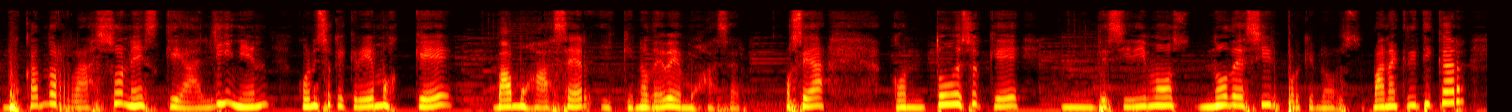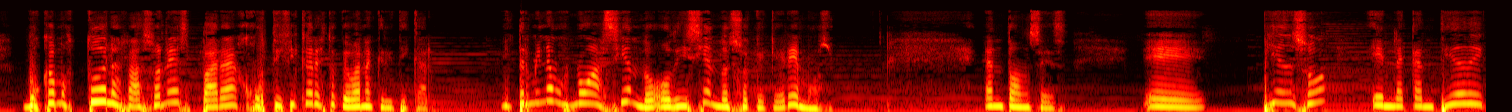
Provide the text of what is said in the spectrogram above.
buscando razones que alineen con eso que creemos que vamos a hacer y que no debemos hacer. O sea, con todo eso que decidimos no decir porque nos van a criticar, buscamos todas las razones para justificar esto que van a criticar. Y terminamos no haciendo o diciendo eso que queremos. Entonces, eh, pienso en la cantidad de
